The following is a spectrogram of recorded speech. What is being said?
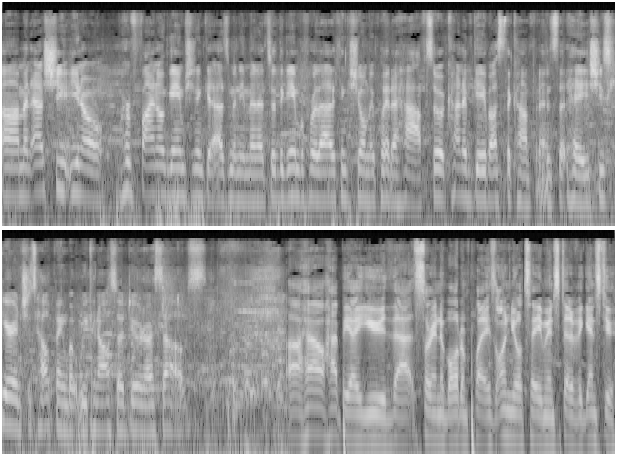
Um, and as she, you know, her final game, she didn't get as many minutes, or the game before that, I think she only played a half. So it kind of gave us the confidence that, hey, she's here and she's helping, but we can also do it ourselves. Uh, how happy are you that Sarina Bolden plays on your team instead of against you?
